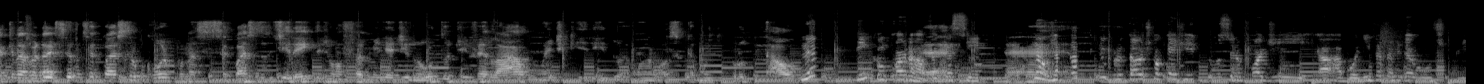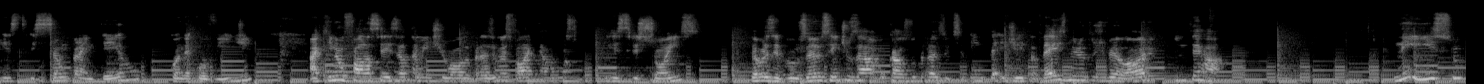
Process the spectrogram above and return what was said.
é que na verdade você não sequestra o corpo, né? Você sequestra o direito de uma família de luto de velar um ente querido. É um negócio que é muito brutal. Não, sim, concordo, Rafa. É, é assim. É... Não, já tá sendo brutal de qualquer jeito. Você não pode. A, Bolívia também tem algum tipo de restrição para enterro quando é Covid. Aqui não fala se é exatamente igual ao do Brasil, mas fala que tem algumas restrições. Então, por exemplo, usando se a gente usar o caso do Brasil, que você tem direito a 10 minutos de velório e enterrar. Nem isso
